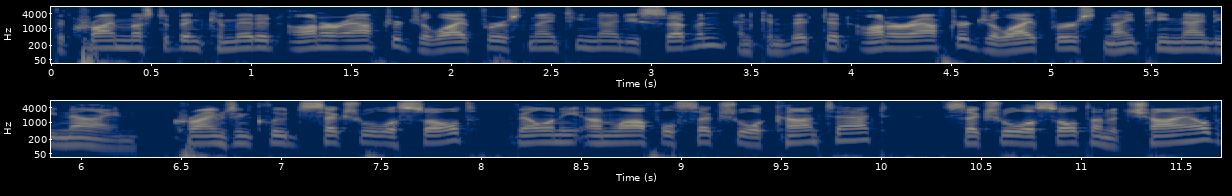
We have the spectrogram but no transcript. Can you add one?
The crime must have been committed on or after July 1, 1997 and convicted on or after July 1, 1999. Crimes include sexual assault, felony unlawful sexual contact, sexual assault on a child,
